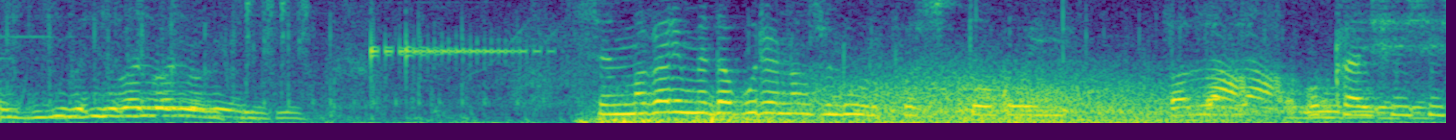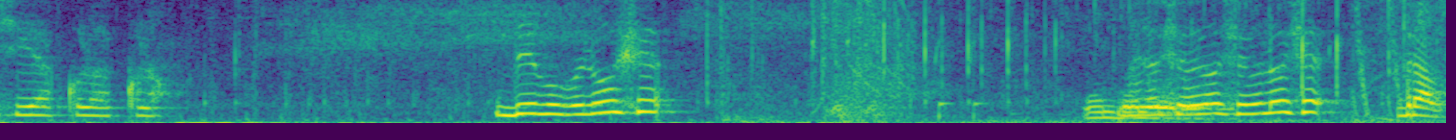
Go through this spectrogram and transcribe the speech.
di di livello 20. Se magari mi dà pure uno slurp sto coi... Sta là. Ok, sì, sì, sì, eccolo, eccolo. Bevo veloce, veloce, veloce, veloce. Bravo.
